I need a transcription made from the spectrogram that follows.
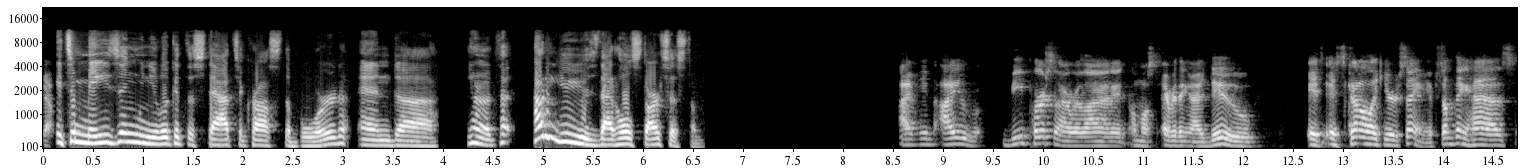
yeah. it's amazing when you look at the stats across the board and uh, you know th- how do you use that whole star system I mean, I, me personally, I rely on it almost everything I do. It, it's kind of like you were saying. If something has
